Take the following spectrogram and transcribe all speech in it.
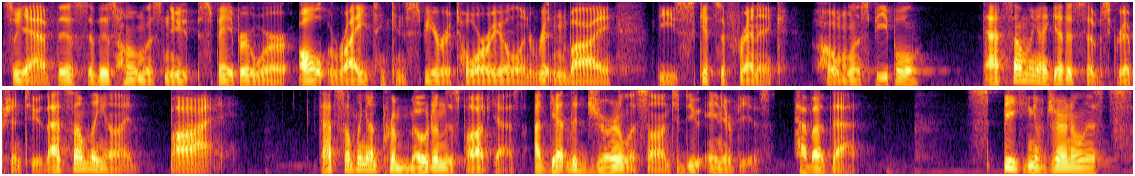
So yeah, if this if this homeless newspaper were alt-right and conspiratorial and written by these schizophrenic homeless people, that's something I get a subscription to. That's something I'd buy. That's something I'd promote on this podcast. I'd get the journalists on to do interviews. How about that? Speaking of journalists,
